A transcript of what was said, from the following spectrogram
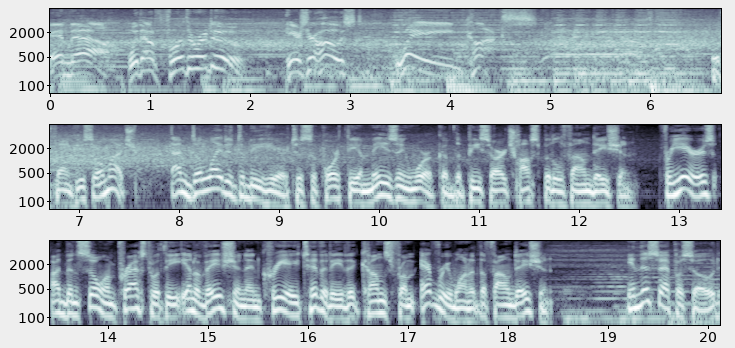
And now, without further ado, here's your host, Wayne Cox. Well, thank you so much. I'm delighted to be here to support the amazing work of the Peace Arch Hospital Foundation. For years, I've been so impressed with the innovation and creativity that comes from everyone at the foundation. In this episode,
